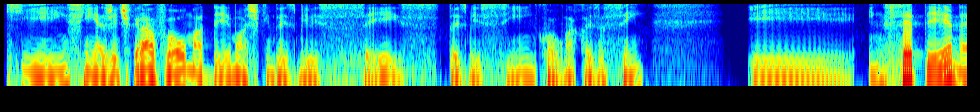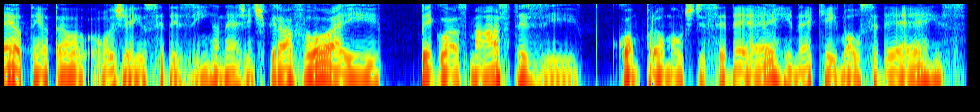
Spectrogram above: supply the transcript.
Que, enfim, a gente gravou uma demo, acho que em 2006, 2005, alguma coisa assim. E em CD, né? Eu tenho até hoje aí o CDzinho, né? A gente gravou, aí pegou as masters e comprou um monte de CDR, né? Queimou os CDRs.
